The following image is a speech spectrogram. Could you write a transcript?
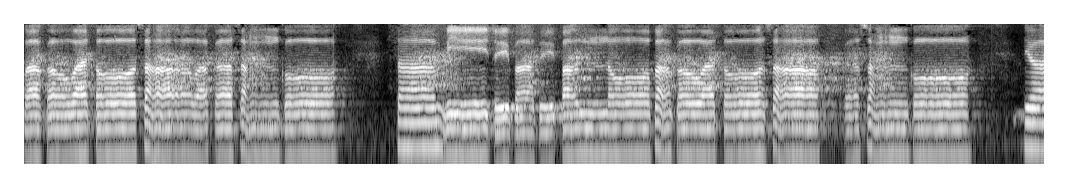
ภะคะวะโตสาวกสังโฆสามีติปฏิปันโนภะคะวะโตสาวกสังโฆยะ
